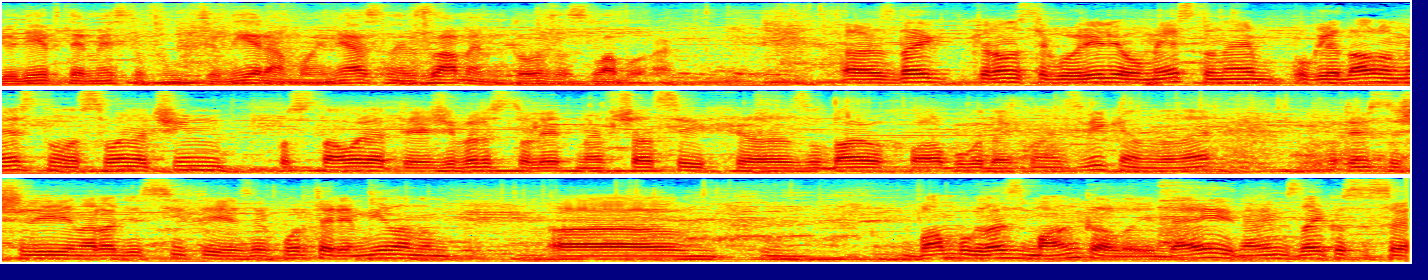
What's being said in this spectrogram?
ljudje v tem mestu funkcioniramo in jaz ne vzamem to za slabo. Ne. Zdaj, ker ste govorili o mestu, ne, ogledalo mesto na svoj način postavljate že vrsto let. Ne. Včasih z oddajo, hvala Bogu, da je konec vikenda, ne. potem ste šli na Radio City z reporterjem Milanom. Uh, Vam bo kdaj zmanjkalo idej? Vem, zdaj, ko sem se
